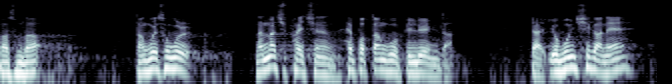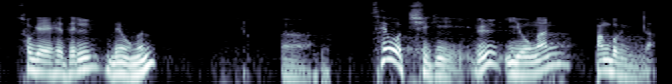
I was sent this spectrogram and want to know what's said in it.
반갑습니다. 당구의 속을 낱낱이 파헤치는 해법당구 빌류입니다. 자, 이번 시간에 소개해드릴 내용은 어, 세워치기를 이용한 방법입니다.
